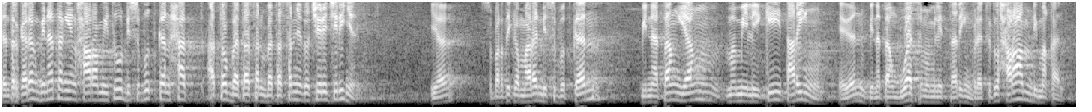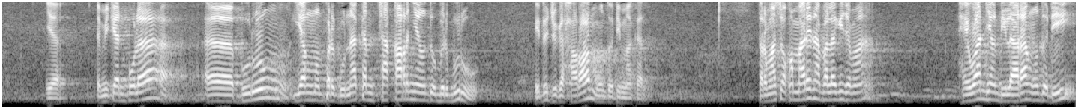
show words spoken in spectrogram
Dan terkadang binatang yang haram itu disebutkan had atau batasan-batasannya atau ciri-cirinya. Ya, seperti kemarin disebutkan binatang yang memiliki taring, ya kan? Binatang buas yang memiliki taring berarti itu haram dimakan. Ya. Demikian pula e, burung yang mempergunakan cakarnya untuk berburu. Itu juga haram untuk dimakan. Termasuk kemarin apalagi jemaah? Hewan yang dilarang untuk di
